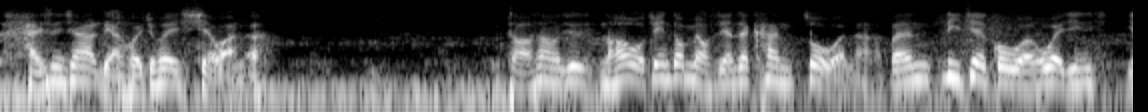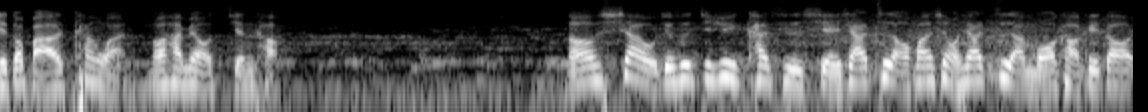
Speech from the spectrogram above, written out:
还剩下两回就会写完了。早上就，然后我最近都没有时间在看作文啊，反正历届国文我已经也都把它看完，然后还没有检讨。然后下午就是继续开始写一下自然，我发现我现在自然模考可以到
